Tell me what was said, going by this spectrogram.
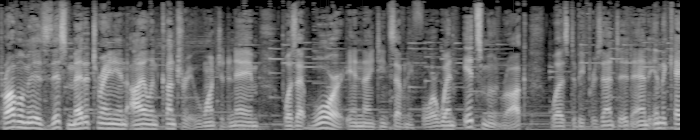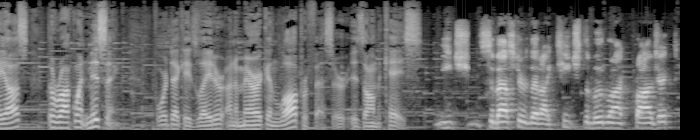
Problem is, this Mediterranean island country we want you to name was at war in 1974 when its moon rock was to be presented, and in the chaos, the rock went missing. Four decades later, an American law professor is on the case. Each semester that I teach the Moon Rock Project,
